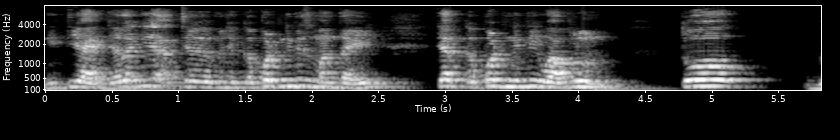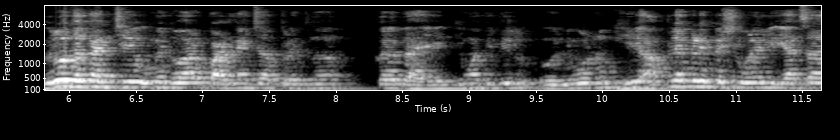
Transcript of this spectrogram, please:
नीती आहेत ज्याला की म्हणजे कपट नीतीच म्हणता येईल त्या कपट नीती वापरून तो विरोधकांचे उमेदवार पाडण्याचा प्रयत्न करत आहे किंवा तेथील निवडणूक ही आपल्याकडे कशी वळेल याचा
